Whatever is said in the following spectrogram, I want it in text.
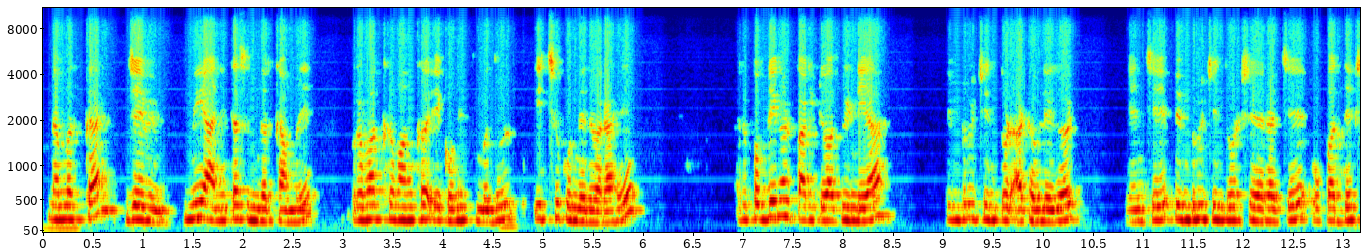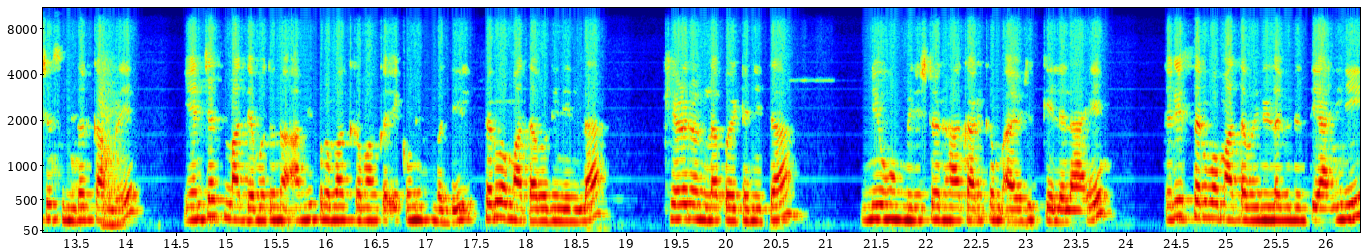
नमस्कार जय भीम. मी अनिता सुंदर कांबळे प्रभाग क्रमांक एकोणीस मधून इच्छुक उमेदवार आहे. Republican party of India Pimpri Chinchwad Athawale गट यांचे पिंपरी चिंचवड शहराचे उपाध्यक्ष सुंदर कांबळे यांच्याच माध्यमातून आम्ही प्रभाग क्रमांक एकोणीस मधील सर्व माता भगिनींना खेळ रंगला पैठणीचा न्यू होम मिनिस्टर हा कार्यक्रम आयोजित केलेला आहे. तरी सर्व माता बहिणींना विनंती आहे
